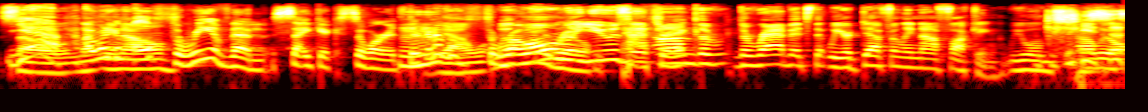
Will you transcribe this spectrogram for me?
So yeah, let I want to give know. all three of them psychic swords. They're gonna Yeah, have a we'll- throne we'll only room, use Patrick. it on the the rabbits that we are definitely not fucking. We will. Uh, we'll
